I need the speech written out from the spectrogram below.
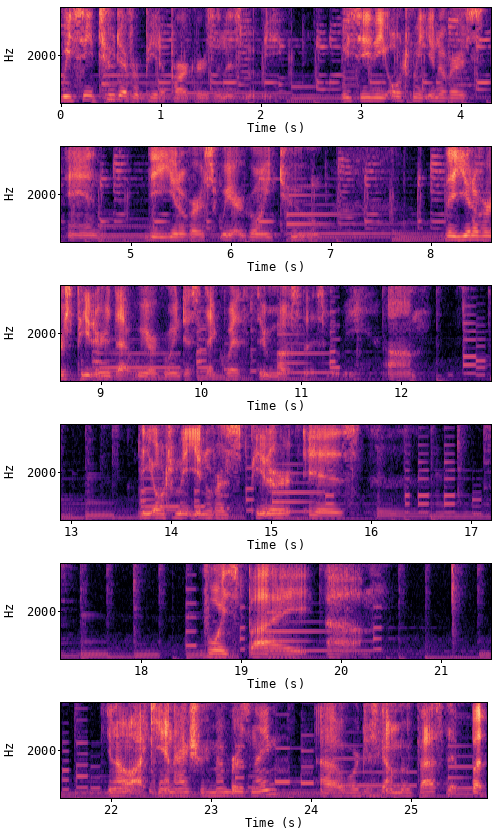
we see two different Peter Parkers in this movie. We see the Ultimate Universe and the universe we are going to the universe Peter that we are going to stick with through most of this movie. Um, the Ultimate Universe Peter is voiced by, um, you know, I can't actually remember his name. Uh, we're just gonna move past it, but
